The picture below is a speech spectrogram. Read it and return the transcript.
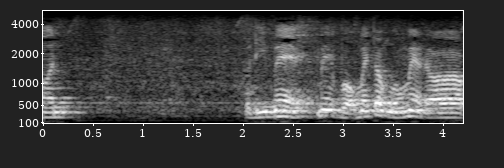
อลพอดีแม่ แม่บอกไม่ต้องห่วงแม่ดอก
